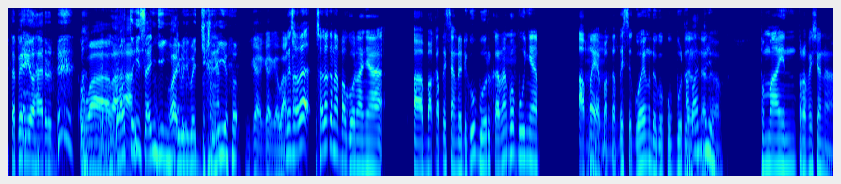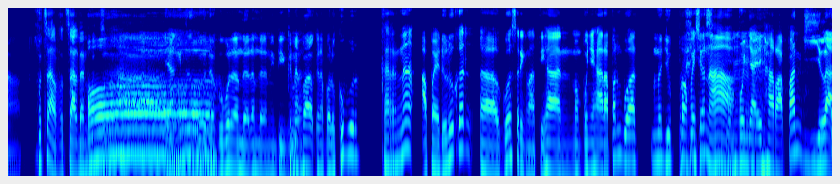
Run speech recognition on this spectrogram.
tapi Rio Harun. Wah, Wah. plot twist anjing tiba-tiba Rio. Enggak, enggak, enggak bakal. soalnya soalnya kenapa gue nanya uh, bucket list yang udah dikubur karena gue Hmm. punya apa ya Hmm. bucket list gue yang udah gue kubur dalam dalam pemain profesional futsal futsal dan Oh. futsal yang itu gue udah kubur dalam dalam dalam mimpi gue Kenapa kenapa lu kubur? karena apa ya dulu kan gue sering latihan mempunyai harapan buat menuju profesional Mempunyai harapan gila.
